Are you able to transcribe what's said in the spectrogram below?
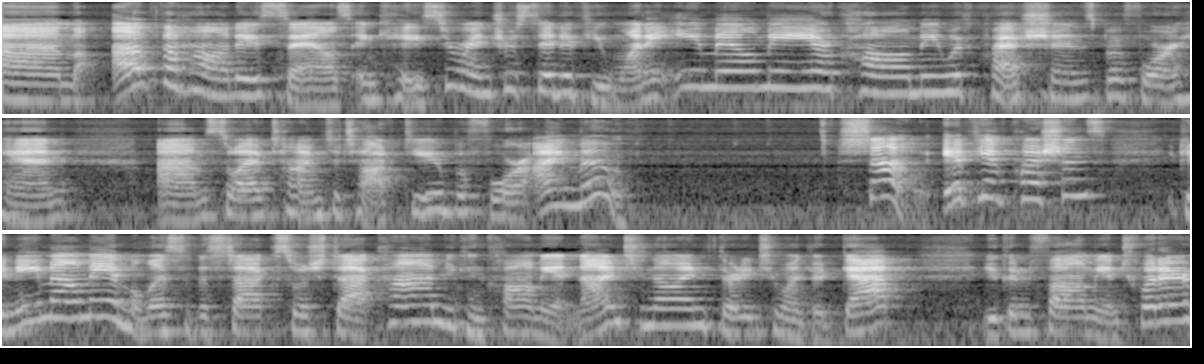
um, of the holiday sales in case you're interested. If you want to email me or call me with questions beforehand, um, so I have time to talk to you before I move. So if you have questions, you can email me at melissathestockswoosh.com. You can call me at 929-3200-GAP. You can follow me on Twitter,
